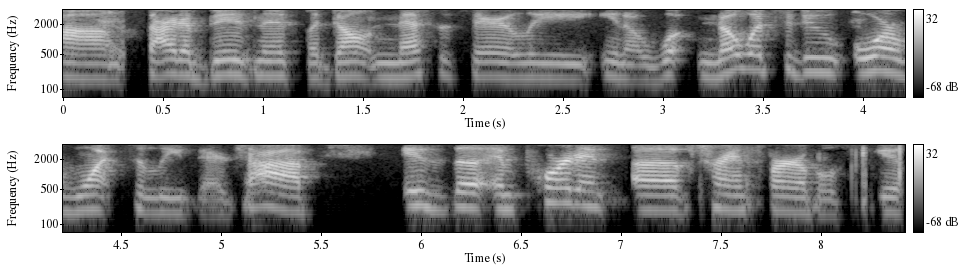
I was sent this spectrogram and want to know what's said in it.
um, start a business but don't necessarily you know what, know what to do or want to leave their job is the importance of transferable skills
